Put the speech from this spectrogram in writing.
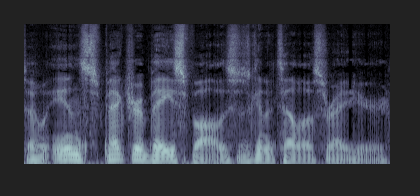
So in Spectra Baseball, this is going to tell us right here.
